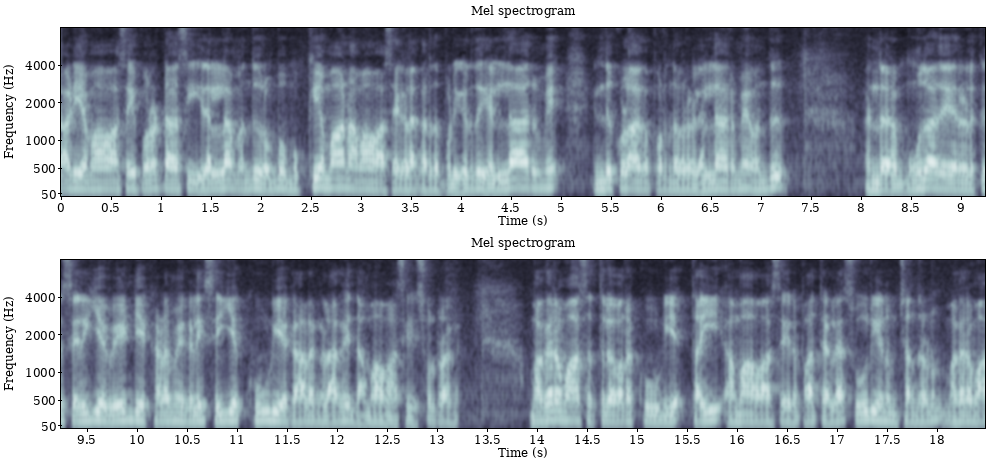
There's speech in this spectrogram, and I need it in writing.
ஆடி அமாவாசை புரட்டாசி இதெல்லாம் வந்து ரொம்ப முக்கியமான அமாவாசைகளாக கருதப்படுகிறது. எல்லாருமே இந்துக்களாக பிறந்தவர்கள் எல்லாருமே வந்து அந்த மூதாதையர்களுக்கு செய்ய வேண்டிய கடமைகளை செய்யக்கூடிய காலங்களாக இந்த அமாவாசையை சொல்கிறாங்க மகர மாதத்தில் வரக்கூடிய தை அமாவாசையில் பார்த்தால சூரியனும் சந்திரனும் மகர மா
